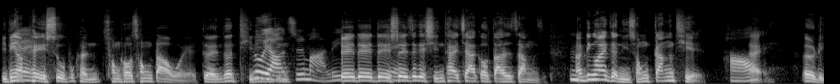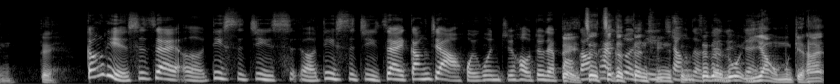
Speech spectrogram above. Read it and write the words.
一定要配速，不可能从头冲到尾。对，那体力。路遥知马力。对对对，所以这个形态架构大致这样子。那另外一个，你从钢铁好，哎，二零。钢铁是在呃第四季是呃第四季在钢价回温之后，对不对？对，这这个更清楚。这个如果一样，我们给它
